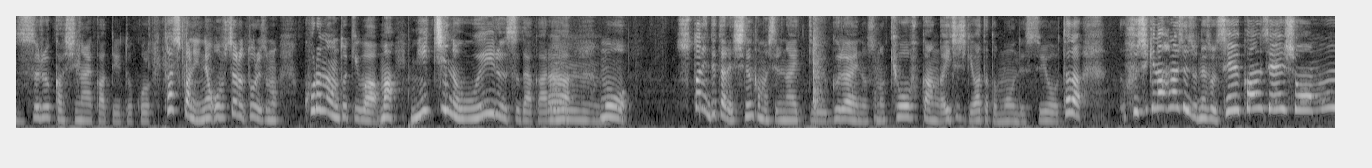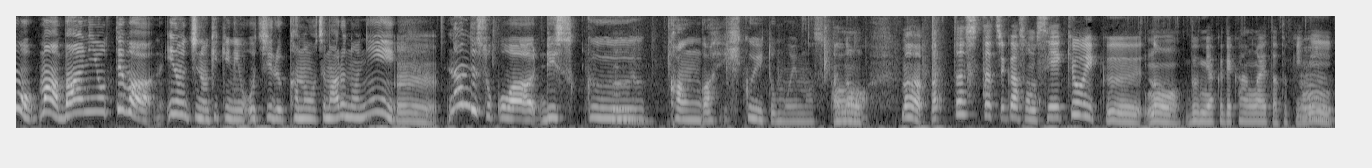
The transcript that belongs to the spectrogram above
するかしないかっていうところ、確かにねおっしゃる通りそのコロナの時はまあ未知のウイルスだから、うん。もう外に出たら死ぬかもしれないっていうぐらいのその恐怖感が一時期あったと思うんですよ。ただ不思議な話ですよね。その性感染症もまあ場合によっては命の危機に陥る可能性もあるのに、うん。なんでそこはリスク感が低いと思いますか、あのまあ、私たちがその性教育の文脈で考えた時に、うん。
